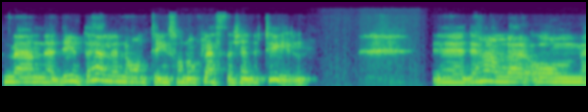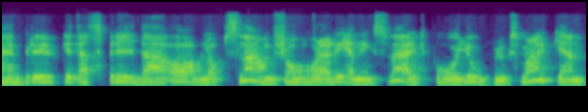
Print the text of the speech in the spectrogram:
Men det är inte heller någonting som de flesta känner till. Eh, det handlar om eh, bruket att sprida avloppsslam från våra reningsverk på jordbruksmarken.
